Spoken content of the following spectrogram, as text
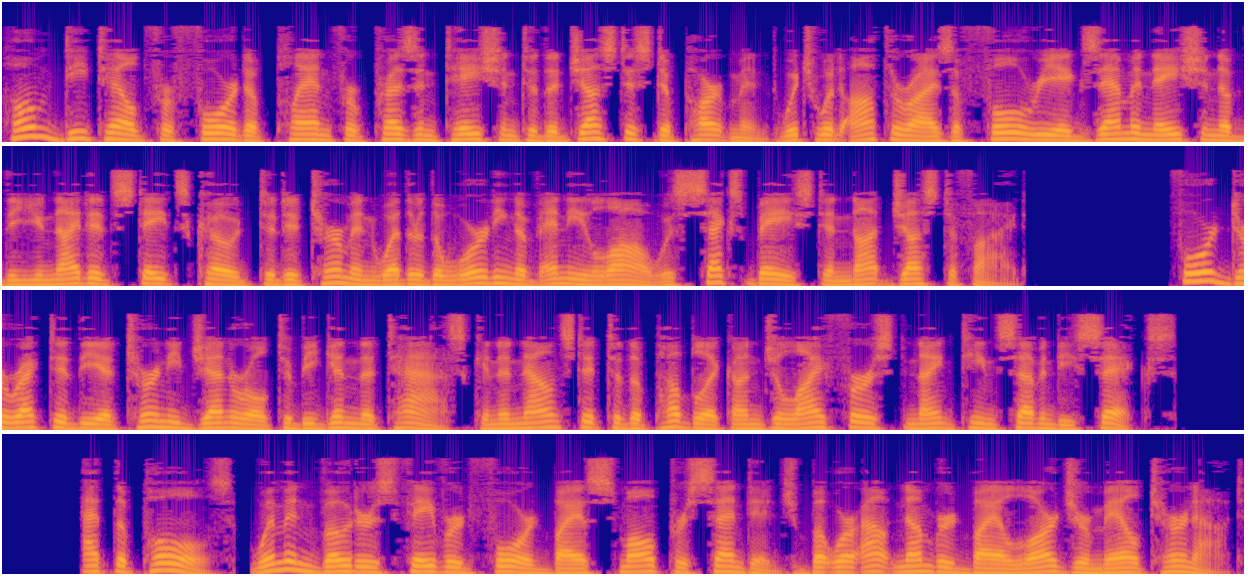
Holm detailed for Ford a plan for presentation to the Justice Department which would authorize a full re-examination of the United States Code to determine whether the wording of any law was sex-based and not justified. Ford directed the Attorney General to begin the task and announced it to the public on July 1, 1976. At the polls, women voters favored Ford by a small percentage but were outnumbered by a larger male turnout.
